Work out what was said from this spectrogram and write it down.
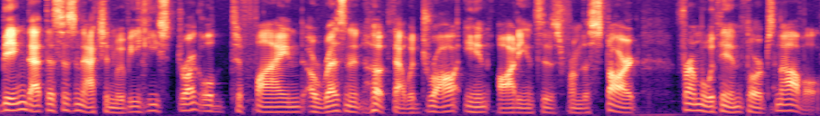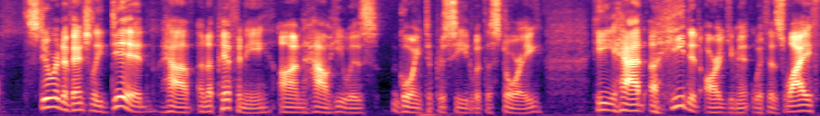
being that this is an action movie, he struggled to find a resonant hook that would draw in audiences from the start from within Thorpe's novel. Stuart eventually did have an epiphany on how he was going to proceed with the story. He had a heated argument with his wife.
